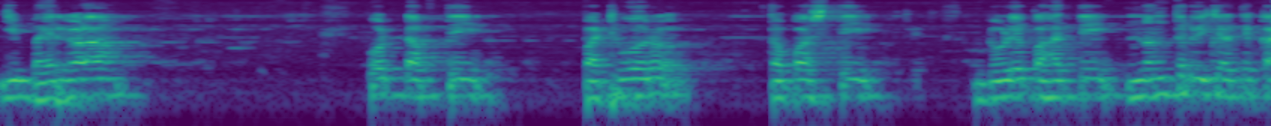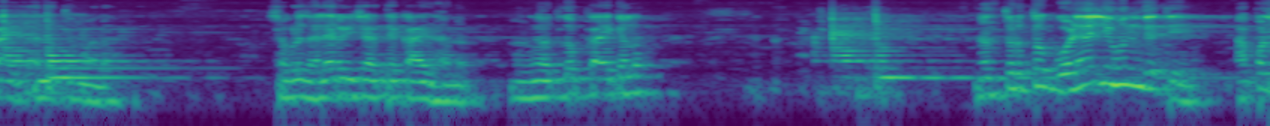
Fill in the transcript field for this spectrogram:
जी बाहेरगाळा पोट टापते पाठीवर तपासते डोळे पाहते नंतर विचारते काय झालं तुम्हाला? सगळं झाल्यावर विचारते काय झालं? मग लोक काय केलं? नंतर तो गोळ्या लिहून देते. आपण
